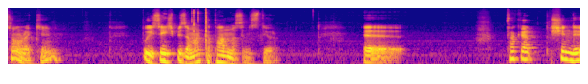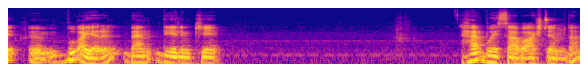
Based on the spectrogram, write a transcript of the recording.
Sonraki bu ise hiçbir zaman kapanmasın istiyorum. Ee, fakat şimdi e, bu ayarı ben diyelim ki her bu hesabı açtığımda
